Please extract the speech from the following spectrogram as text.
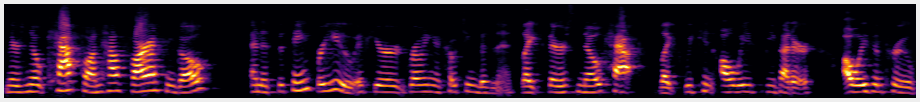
There's no cap on how far I can go and it's the same for you if you're growing a coaching business. Like there's no cap. Like we can always be better, always improve,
